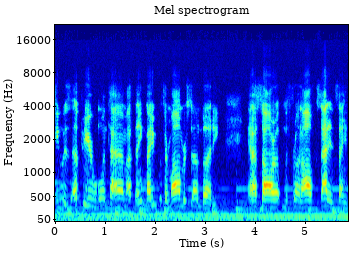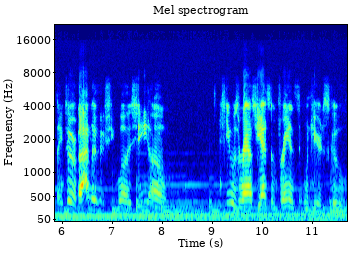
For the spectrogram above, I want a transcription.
She was up here one time, I think maybe with her mom or somebody. And I saw her up in the front office. I didn't say anything to her, but I knew who she was. She um she was around. She had some friends that went here to school,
